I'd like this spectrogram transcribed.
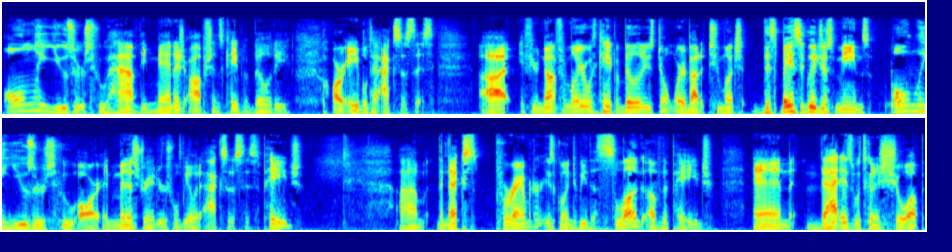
only users who have the manage options capability are able to access this. Uh, if you're not familiar with capabilities, don't worry about it too much. This basically just means only users who are administrators will be able to access this page. Um, the next parameter is going to be the slug of the page, and that is what's going to show up.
